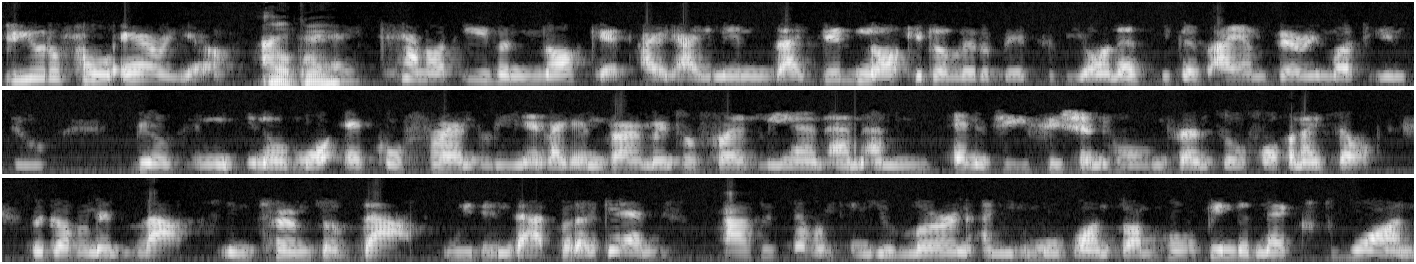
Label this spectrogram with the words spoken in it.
beautiful area. Okay. I, I, cannot even knock it. I, I mean, I did knock it a little bit to be honest, because I am very much into building, you know, more eco-friendly and like environmental friendly and, and, and energy efficient homes and so forth. And I felt the government lacked in terms of that within that. But again, as with everything, you learn and you move on. So I'm hoping the next one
